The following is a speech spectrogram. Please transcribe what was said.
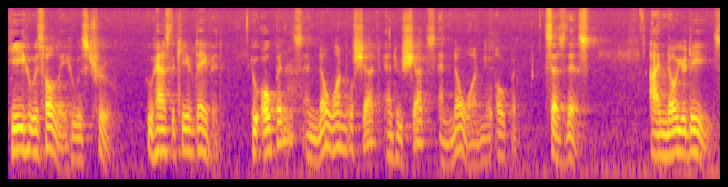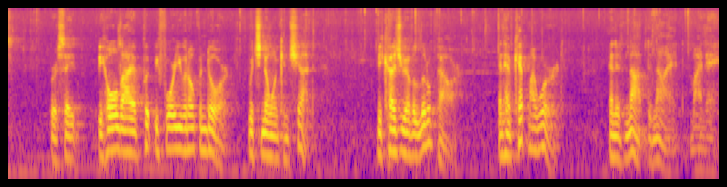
He who is holy, who is true, who has the key of David, who opens and no one will shut, and who shuts and no one will open, says this I know your deeds. Verse 8 Behold, I have put before you an open door, which no one can shut, because you have a little power, and have kept my word, and have not denied my name.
